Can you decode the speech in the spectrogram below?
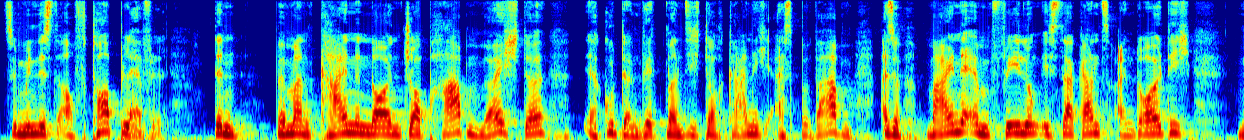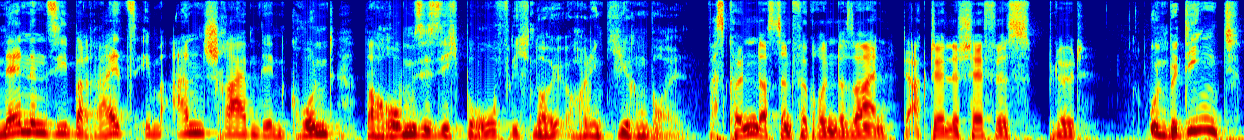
Zumindest auf Top-Level. Denn wenn man keinen neuen Job haben möchte, ja gut, dann wird man sich doch gar nicht erst bewerben. Also meine Empfehlung ist da ganz eindeutig, nennen Sie bereits im Anschreiben den Grund, warum Sie sich beruflich neu orientieren wollen. Was können das denn für Gründe sein? Der aktuelle Chef ist blöd. Unbedingt.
